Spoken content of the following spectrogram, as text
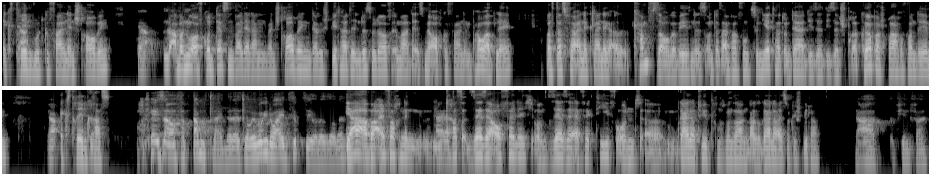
extrem Ja, gut gefallen in Straubing. ja, Aber nur aufgrund dessen, weil der dann, wenn Straubing da gespielt hatte in Düsseldorf, immer, der ist mir aufgefallen im Powerplay, was das für eine kleine äh, Kampfsau gewesen ist und das einfach funktioniert hat und der diese, diese Spra Körpersprache von dem ja. extrem krass. Der ist aber verdammt klein. Ne? Der ist, glaube ich, wirklich nur 1,70 oder so. Ne? Ja, aber einfach Ja, ein ja. krass, sehr, sehr auffällig und sehr, sehr effektiv und äh, geiler Typ, muss man sagen. Also geiler Eishockeyspieler. Ja, auf jeden Fall.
